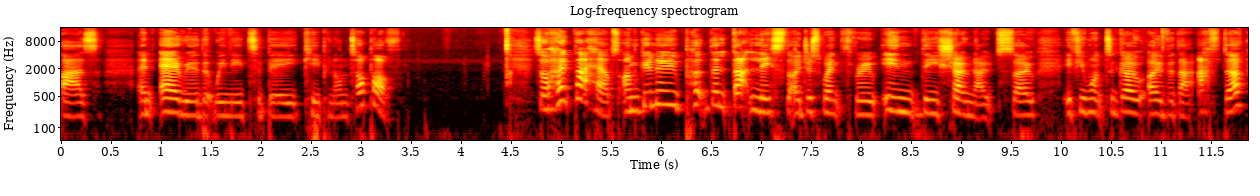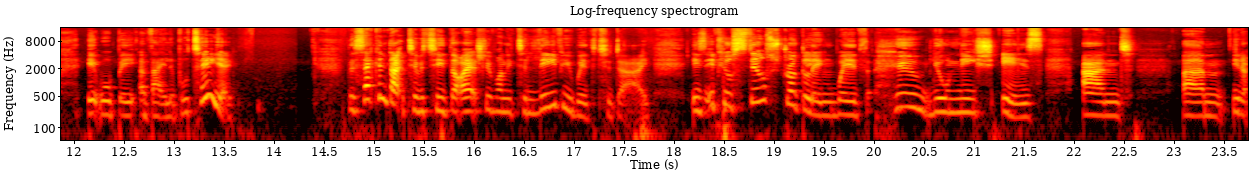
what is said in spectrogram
as an area that we need to be keeping on top of. So I hope that helps. I'm going to put the, that list that I just went through in the show notes. So if you want to go over that after, it will be available to you. The second activity that I actually wanted to leave you with today is if you're still struggling with who your niche is and um, you know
